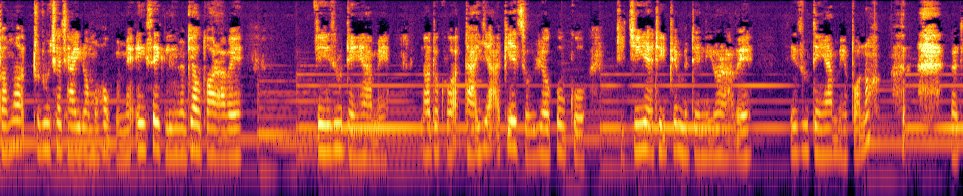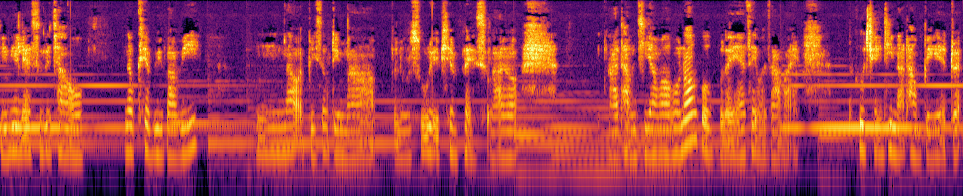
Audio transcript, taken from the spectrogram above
ဘာမှထူးထူးခြားခြားကြီးတော့မဟုတ်ပါနဲ့အိတ်စိတ်ကလေးမပြောက်သွားတာပဲကျေးဇူးတင်ရမယ် နောက်တစ်ခုကဒါကြီးကအပြည့်ဆိုပြီးတော့ကိုကိုဒီကြီးရဲ့အထိပြစ်မတင်နေတော့တာပဲကျေးဇူးတင်ရမယ်ပေါ့နော်ဒီနေ့လဲဆုတချောင်းနှုတ်ခဲ့ပြီးပါပြီနောက် episode ဒီမှာဘယ်လိုဆုတွေဖြစ်မယ်ဆိုတာတော့နားထောင်ကြည့်ရမှာပေါ့နော်ကိုကိုလည်းရမ်းစိတ်ဝင်စားပါတယ်အခုချိန်ထိနားထောင်ပေးတဲ့အတွက်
